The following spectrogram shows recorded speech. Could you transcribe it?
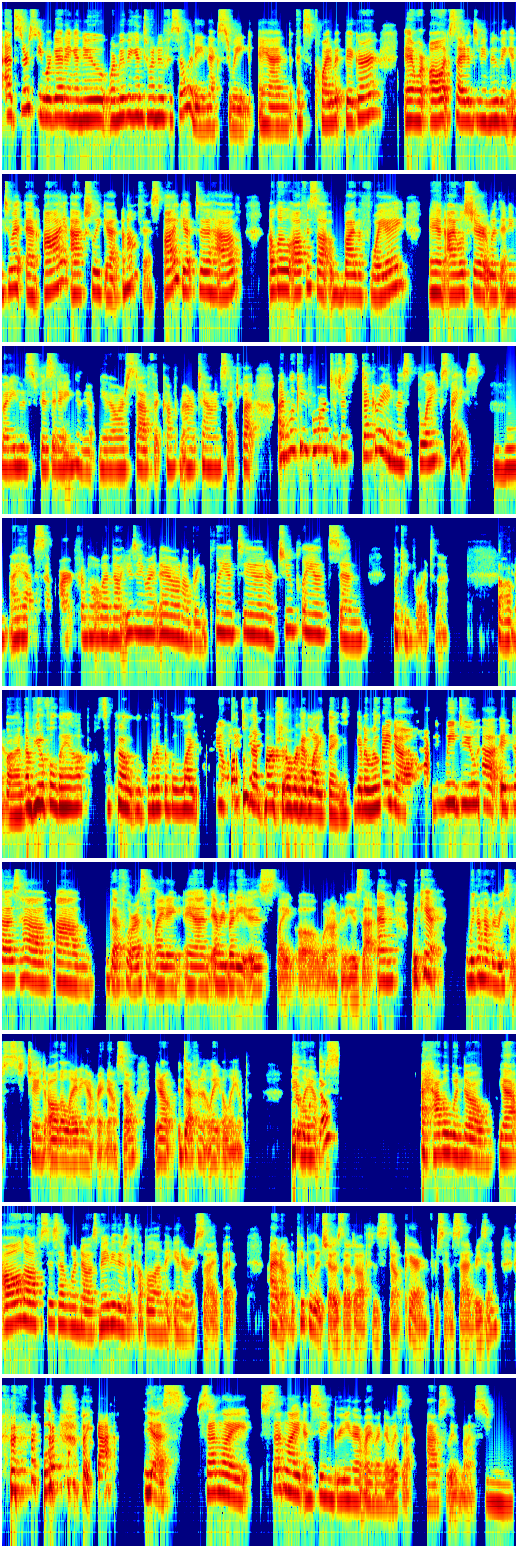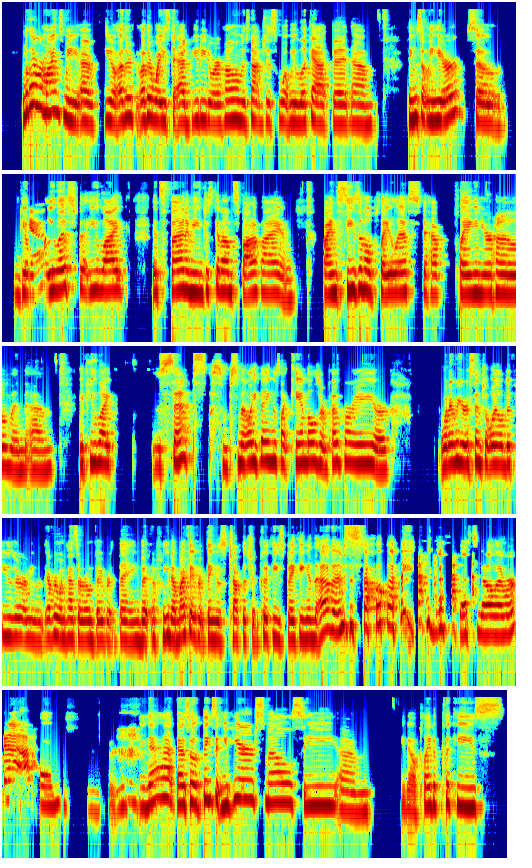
At Circe, we're getting a new, we're moving into a new facility next week, and it's quite a bit bigger. And we're all excited to be moving into it. And I actually get an office. I get to have a little office by the foyer, and I will share it with anybody who's visiting, and you know, our staff that come from out of town and such. But I'm looking forward to just decorating this blank space. Mm-hmm. I have some art from home I'm not using right now, and I'll bring a plant in or two plants, and looking forward to that. Oh, you know. fun! A beautiful lamp, some kind of whatever the light. Do that harsh overhead light thing. Get a really. I know we do have. It does have um the fluorescent lighting, and everybody is like, "Oh, we're not going to use that," and we can't. We don't have the resources to change all the lighting out right now. So you know, definitely a lamp. Lamps. I have a window. Yeah, all the offices have windows. Maybe there's a couple on the inner side, but I don't know. The people who chose those offices don't care for some sad reason. but yeah, yes, sunlight, sunlight, and seeing green out my window is an absolute must. Mm. Well, that reminds me of you know other other ways to add beauty to our home is not just what we look at, but um, things that we hear. So you yeah. a playlist that you like. It's fun. I mean, just get on Spotify and find seasonal playlists to have playing in your home. And um, if you like scents, some smelly things like candles or potpourri or whatever your essential oil diffuser. I mean, everyone has their own favorite thing, but you know, my favorite thing is chocolate chip cookies baking in the oven. So best smell ever. Yeah. Um, that. Uh, so things that you hear, smell, see, um, you know, a plate of cookies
